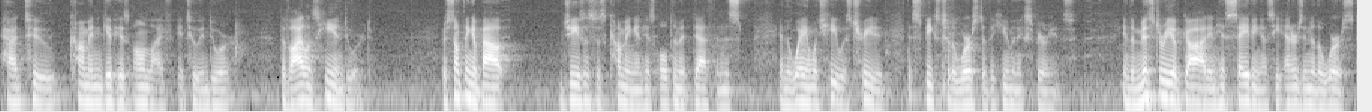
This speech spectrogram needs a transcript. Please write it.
had to come and give his own life to endure, the violence he endured. There's something about Jesus' coming and his ultimate death and, this, and the way in which he was treated that speaks to the worst of the human experience. In the mystery of God, in his saving us, he enters into the worst.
